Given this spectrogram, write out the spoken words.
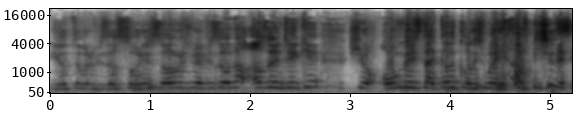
YouTuber bize soruyu sormuş ve biz ona az önceki şu 15 dakikalık konuşmayı yapmışız.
